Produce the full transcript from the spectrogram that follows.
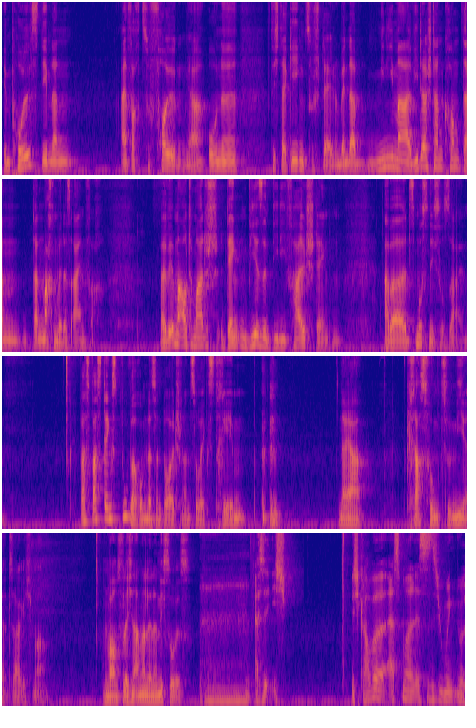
Impuls, dem dann einfach zu folgen, ja, ohne sich dagegen zu stellen. Und wenn da minimal Widerstand kommt, dann, dann machen wir das einfach. Weil wir immer automatisch denken, wir sind die, die falsch denken. Aber das muss nicht so sein. Was, was denkst du, warum das in Deutschland so extrem, naja, krass funktioniert, sage ich mal? Und warum es vielleicht in anderen Ländern nicht so ist? Also ich ich glaube, erstmal ist es nicht unbedingt nur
